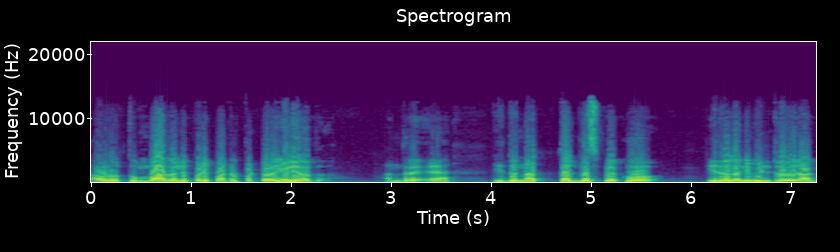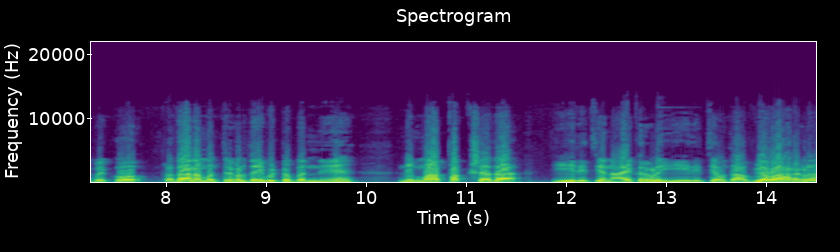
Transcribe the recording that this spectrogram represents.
ಅವರು ತುಂಬಾ ಅದರಲ್ಲಿ ಪಡಿಪಾಟಲ್ಪಟ್ಟು ಹೇಳಿರೋದು. ಅಂದ್ರೆ ಇದನ್ನ ತಗ್ಗಿಸ್ಬೇಕು. ಇದರಲ್ಲಿ ನೀವು ಇಂಟರ್ವ್ಯೂ ಆಗ್ಬೇಕು. ಪ್ರಧಾನಮಂತ್ರಿಗಳು ದಯವಿಟ್ಟು ಬನ್ನಿ. ನಿಮ್ಮ ಪಕ್ಷದ ಈ ರೀತಿಯ ನಾಯಕರುಗಳು, ಈ ರೀತಿಯ ಒಂದು ಅವ್ಯವಹಾರಗಳು,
